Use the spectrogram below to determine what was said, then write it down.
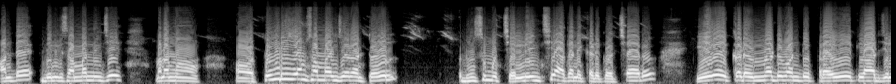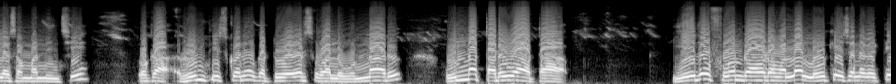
అంటే దీనికి సంబంధించి మనము టూరిజం సంబంధించిన టోల్ రుసుము చెల్లించి అతను ఇక్కడికి వచ్చారు. ఏదో ఇక్కడ ఉన్నటువంటి ప్రైవేట్ లాడ్జీలకు సంబంధించి ఒక రూమ్ తీసుకొని ఒక టూ అవర్స్ వాళ్ళు ఉన్నారు. ఉన్న తరువాత ఏదో ఫోన్ రావడం వల్ల లోకేష్ అనే వ్యక్తి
